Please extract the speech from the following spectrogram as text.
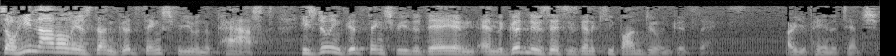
So he not only has done good things for you in the past, he's doing good things for you today, and, and the good news is he's going to keep on doing good things. Are you paying attention?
